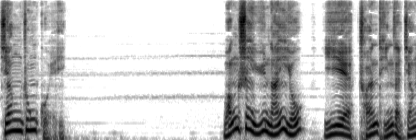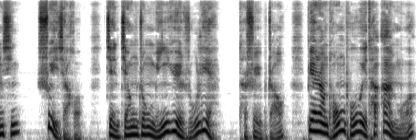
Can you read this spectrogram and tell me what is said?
江中鬼。王慎于南游一夜，船停在江心，睡下后见江中明月如练，他睡不着，便让童仆为他按摩。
